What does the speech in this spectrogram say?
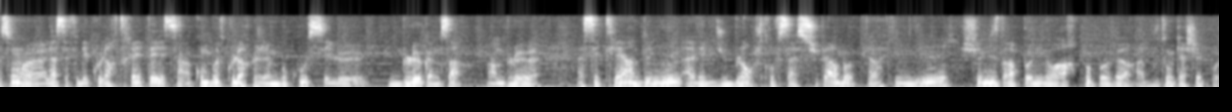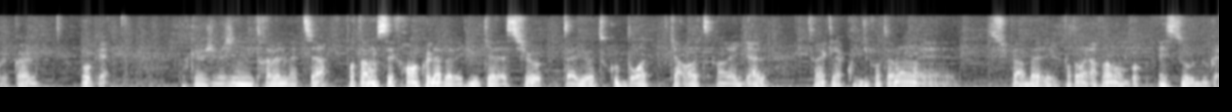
Façon, euh, là ça fait des couleurs très été et c'est un combo de couleurs que j'aime beaucoup, c'est le bleu comme ça, un bleu euh, assez clair de Nîmes avec du blanc, je trouve ça super beau. Alors qu'il me dit chemise drapeau noir, pop-over à bouton caché pour le col. Ok. Donc euh, j'imagine une très belle matière. Pantalon franc en collab avec Luca Lacio. Taille coupe droite, carotte, un régal. C'est vrai que la coupe du pantalon est super belle et le pantalon a l'air vraiment beau. SO Luca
